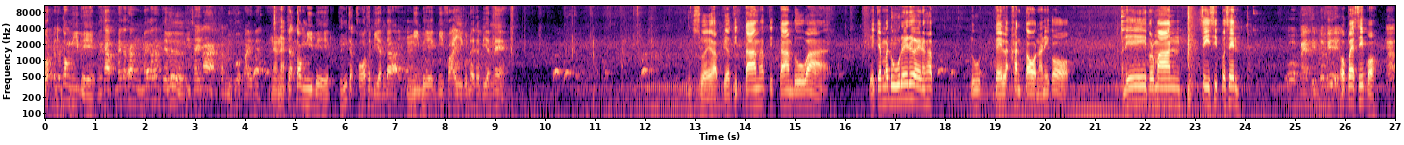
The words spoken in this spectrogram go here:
รถมันจะต้องมีเบรกนะครับแม้กระทั่งแม้กระทั่งเทรลเลอร์ที่ใช้ลากกันอยู่ทั่วไปเนี่ย นั่นแหละ จะต้องมีเบรกถึงจะขอทะเบียนได้ อืม มีเบรกมีไฟคุณได้ทะเบียนแน่ สวยครับ เดี๋ยวติดตามครับ ติดตามดูว่า เดี๋ยวจะมาดูเรื่อยๆนะครับ ดูแต่ละขั้นตอนอันนี้ก็ อันนี้ประมาณ 40%เปอร์เซ็นต์โอ้แปดสิบแล้วพี่โอ้80บ่ครับ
